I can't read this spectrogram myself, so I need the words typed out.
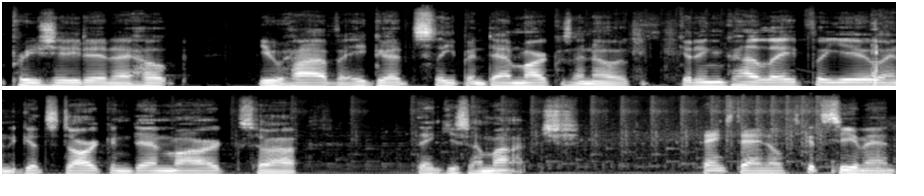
appreciate it. I hope you have a good sleep in Denmark because I know it's getting kind of late for you and it gets dark in Denmark. So uh, thank you so much. Thanks, Daniel. It's good to see you, man.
